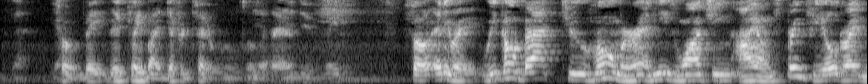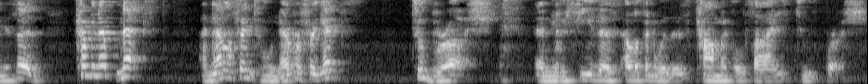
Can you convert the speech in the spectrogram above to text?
exactly. Yeah. So they they play by a different set of rules over yeah, there. They do. They do. So anyway, we go back to Homer, and he's watching Eye on Springfield, right? And he says, "Coming up next, an elephant who never forgets to brush." And we see this elephant with his comical-sized toothbrush.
